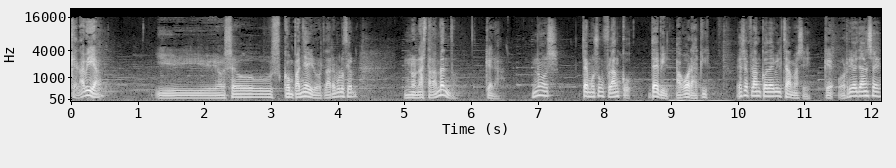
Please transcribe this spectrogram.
que la vía e os seus compañeiros da revolución non a estaban vendo, que era nos temos un flanco débil agora aquí. Ese flanco débil chamase que o río Yangtze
